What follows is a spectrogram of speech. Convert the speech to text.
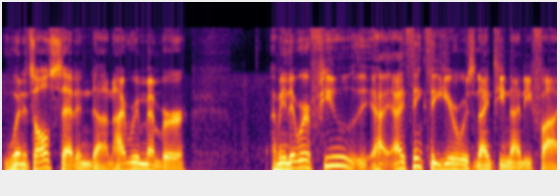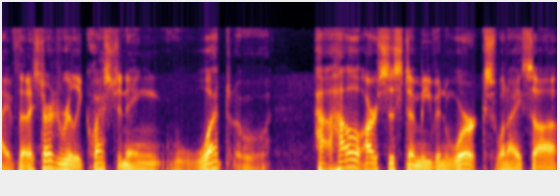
when it's all said and done, I remember. I mean, there were a few. I, I think the year was 1995 that I started really questioning what, how, how our system even works. When I saw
